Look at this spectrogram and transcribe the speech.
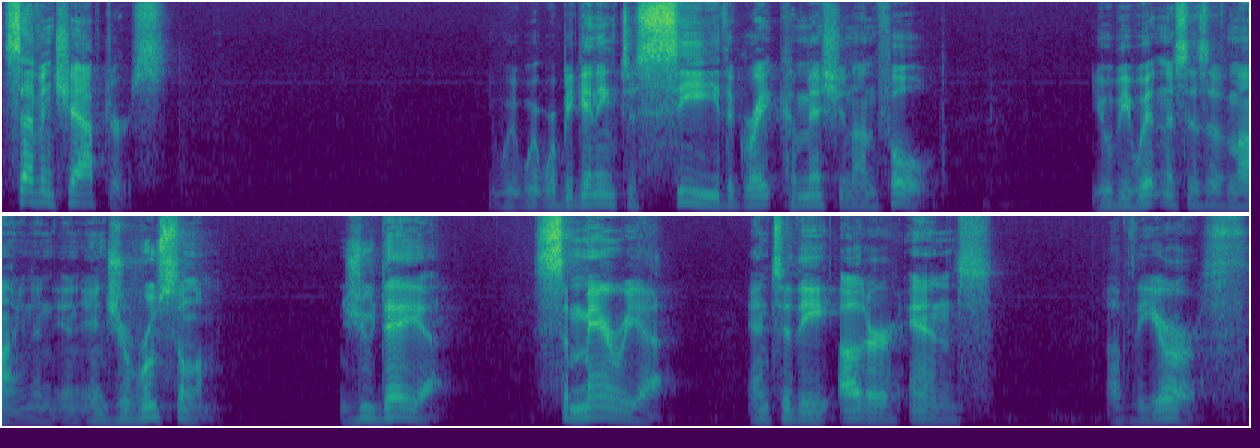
Seven chapters. We're beginning to see the Great Commission unfold. You will be witnesses of mine in, in, in Jerusalem, Judea, Samaria, and to the other ends of the earth.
